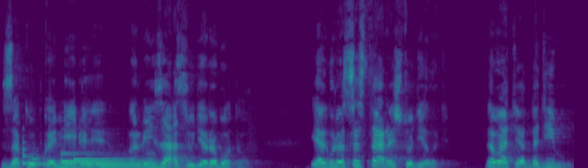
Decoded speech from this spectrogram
закупкой мебели в организацию, где работал. Я говорю, а со старой что делать? Давайте отдадим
